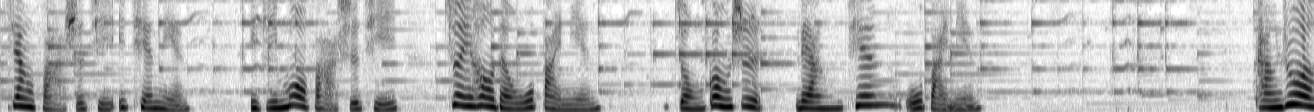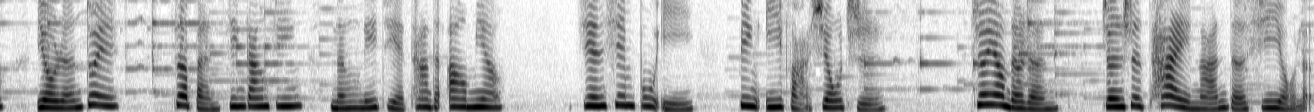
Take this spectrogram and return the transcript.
相法时期一千年，以及末法时期最后的五百年，总共是。两千五百年。倘若有人对这本《金刚经》能理解它的奥妙，坚信不疑，并依法修持，这样的人真是太难得稀有了。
